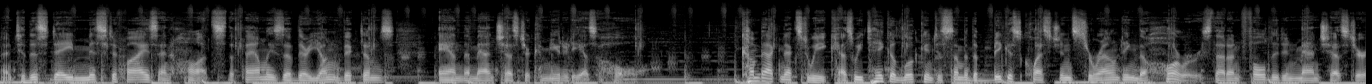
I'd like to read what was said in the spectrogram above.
and to this day mystifies and haunts the families of their young victims and the Manchester community as a whole. Come back next week as we take a look into some of the biggest questions surrounding the horrors that unfolded in Manchester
